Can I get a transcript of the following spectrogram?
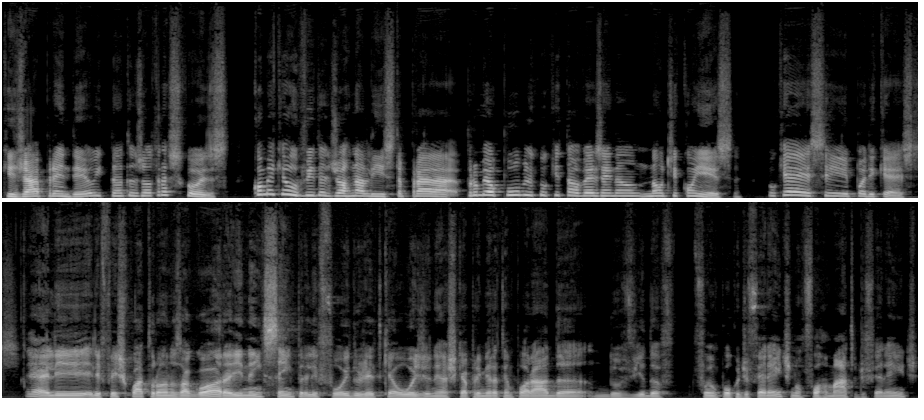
que já aprendeu e tantas outras coisas. Como é que é o vida de jornalista para o meu público que talvez ainda não, não te conheça? O que é esse podcast? É, ele, ele fez quatro anos agora e nem sempre ele foi do jeito que é hoje, né? Acho que a primeira temporada do Vida foi um pouco diferente, num formato diferente.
